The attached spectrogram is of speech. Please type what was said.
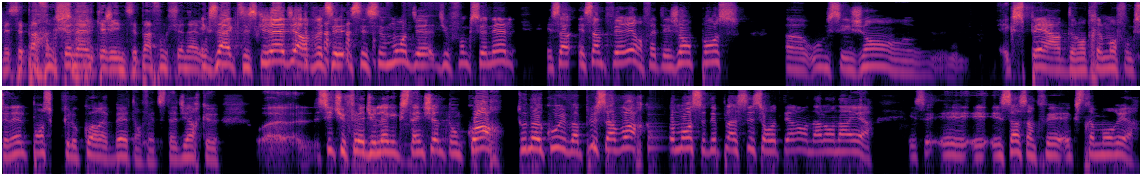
Mais c'est pas fonctionnel, Kevin, c'est pas fonctionnel. Exact, c'est ce que j'allais dire. En fait, c'est ce monde du, fonctionnel et ça, et ça me fait rire. En fait, les gens pensent, ou ces gens experts de l'entraînement fonctionnel pensent que le corps est bête en fait. C'est-à-dire que euh, si tu fais du leg extension, ton corps, tout d'un coup, il va plus savoir comment se déplacer sur le terrain en allant en arrière. Et, ça, ça me fait extrêmement rire.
